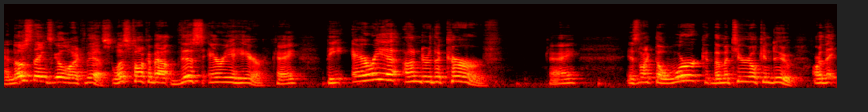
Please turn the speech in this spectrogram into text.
And those things go like this. Let's talk about this area here, okay? The area under the curve, okay, is like the work the material can do or the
